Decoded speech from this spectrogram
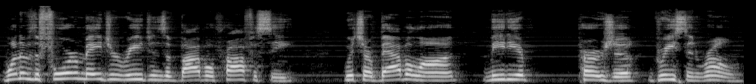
One of the four major regions of Bible prophecy, which are Babylon, Media, Persia, Greece, and Rome.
